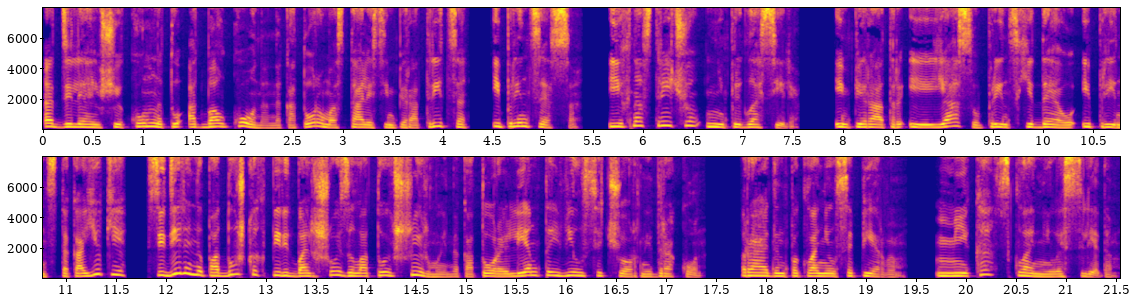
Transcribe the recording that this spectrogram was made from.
отделяющие комнату от балкона, на котором остались императрица и принцесса. Их навстречу не пригласили. Император Иеясу, принц Хидео и принц Такаюки сидели на подушках перед большой золотой ширмой, на которой лентой вился черный дракон. Райден поклонился первым. Мика склонилась следом.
